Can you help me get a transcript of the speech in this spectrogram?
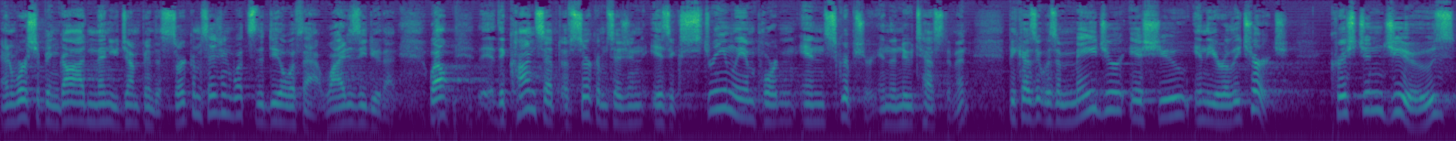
and worshiping God, and then you jump into circumcision? What's the deal with that? Why does he do that? Well, the concept of circumcision is extremely important in Scripture, in the New Testament, because it was a major issue in the early church. Christian Jews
